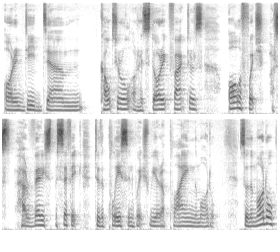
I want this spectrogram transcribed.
or indeed um, cultural or historic factors, all of which are, are very specific to the place in which we are applying the model. So the model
